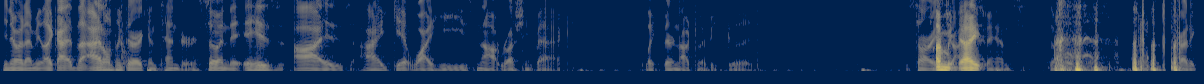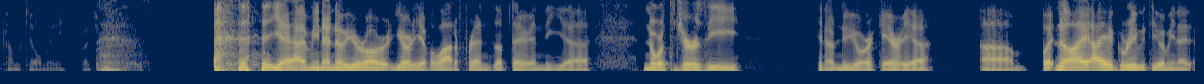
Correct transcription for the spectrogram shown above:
You know what I mean? Like I, I don't think they're a contender. So in his eyes, I get why he's not rushing back. Like they're not going to be good. Sorry, I mean, Giants I, fans. Don't, don't try to come kill me, bunch of boys. yeah, I mean, I know you're already, you already have a lot of friends up there in the uh, North Jersey, you know, New York area. Um, but no, I, I agree with you. I mean, I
